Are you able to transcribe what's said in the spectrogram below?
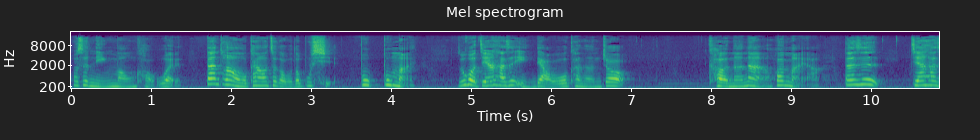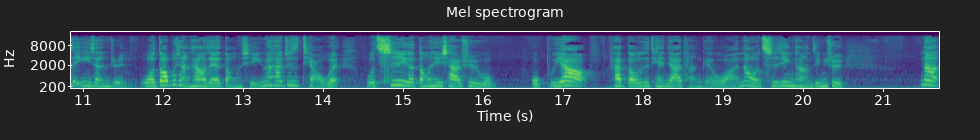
或是柠檬口味。但通常我看到这个我都不写，不不买。如果今天它是饮料，我可能就可能啊会买啊。但是今天它是益生菌，我都不想看到这些东西，因为它就是调味。我吃一个东西下去，我我不要它都是添加糖给我啊。那我吃进糖进去。那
